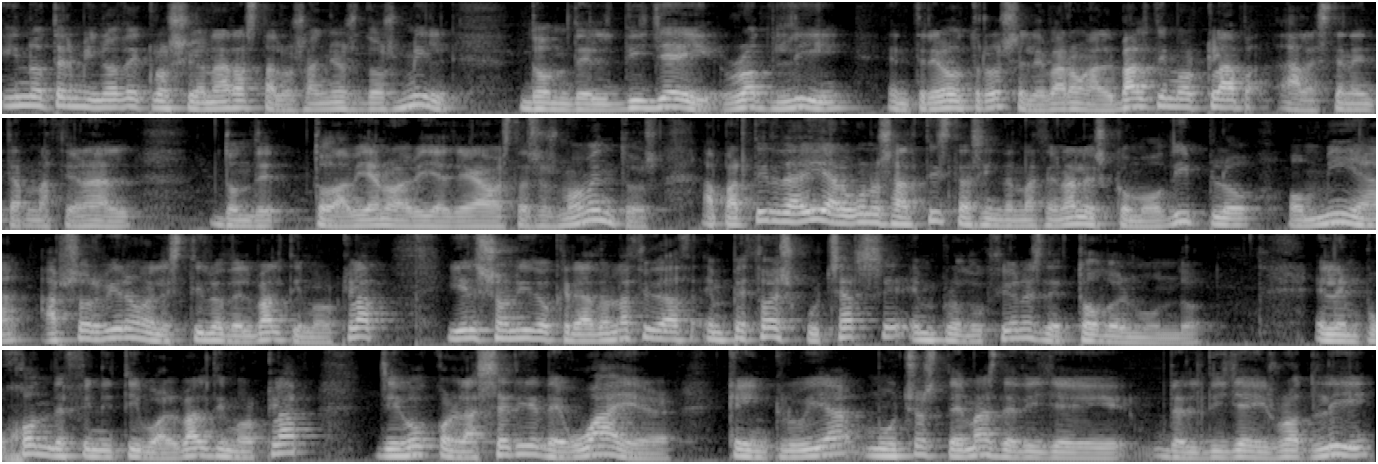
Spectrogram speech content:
y no terminó de eclosionar hasta los años 2000, donde el DJ Rod Lee, entre otros, elevaron al Baltimore Club a la escena internacional, donde todavía no había llegado hasta esos momentos. A partir de ahí, algunos artistas internacionales como Diplo o Mia absorbieron el estilo del Baltimore Club y el sonido creado en la ciudad empezó a escucharse en producciones de todo el mundo. El empujón definitivo al Baltimore Club llegó con la serie The Wire, que incluía muchos temas de DJ, del DJ Rod Lee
